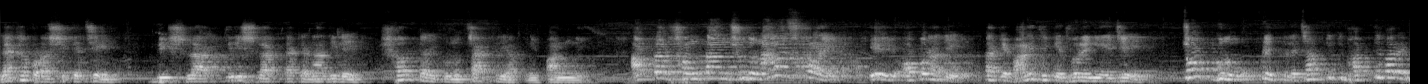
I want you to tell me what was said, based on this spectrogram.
লেখাপড়া শিখেছে, বিশ লাখ, তিরিশ লাখ টাকা না দিলে সরকারি কোনো চাকরি আপনি পাননি। আপনার সন্তান শুধু নামাজ পড়ে, এই অপরাধে তাকে বাড়ি থেকে ধরে নিয়ে যে চোখগুলো উপড়ে ফেলেছে। আপনি কি ভাবতে পারেন?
